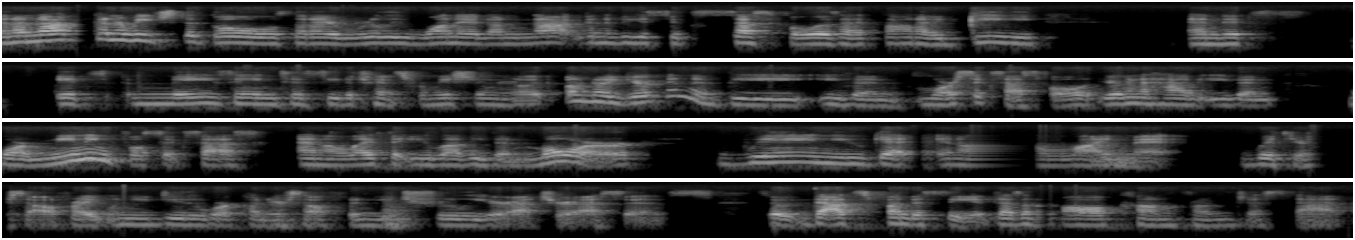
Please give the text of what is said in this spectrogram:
then i'm not going to reach the goals that i really wanted. I'm not going to be as successful as i thought i'd be. And it's it's amazing to see the transformation you're like oh no you're going to be even more successful. You're going to have even more meaningful success and a life that you love even more when you get in alignment with yourself right? When you do the work on yourself and you truly are at your essence. So that's fun to see. It doesn't all come from just that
